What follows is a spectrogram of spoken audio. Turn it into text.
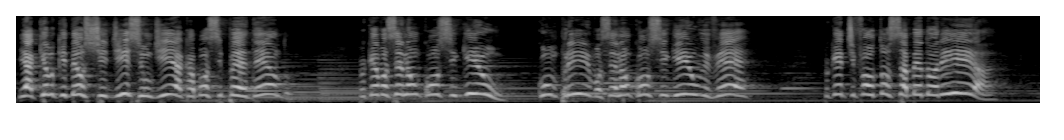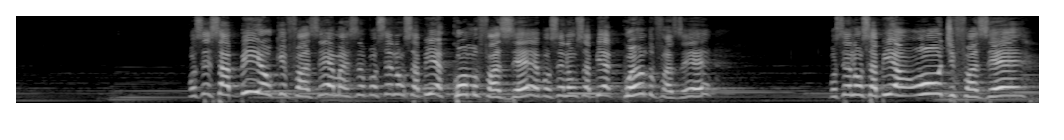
e aquilo que Deus te disse um dia acabou se perdendo, porque você não conseguiu cumprir, você não conseguiu viver, porque te faltou sabedoria. Você sabia o que fazer, mas você não sabia como fazer, você não sabia quando fazer, você não sabia onde fazer.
